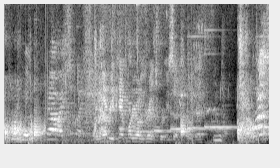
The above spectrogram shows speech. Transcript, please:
playing? No, I just. And remember, you can't pour your own drinks. Brittany said okay? One drink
